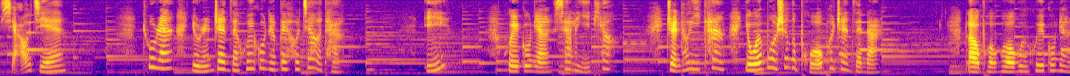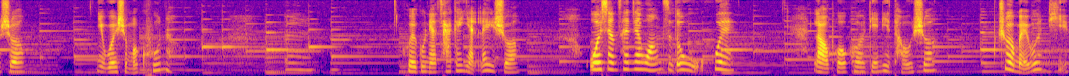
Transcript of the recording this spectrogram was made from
小姐！”突然有人站在灰姑娘背后叫她：“咦！”灰姑娘吓了一跳，转头一看，有位陌生的婆婆站在那儿。老婆婆问灰姑娘说：“你为什么哭呢？”嗯，灰姑娘擦干眼泪说：“我想参加王子的舞会。”老婆婆点点头说：“这没问题，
